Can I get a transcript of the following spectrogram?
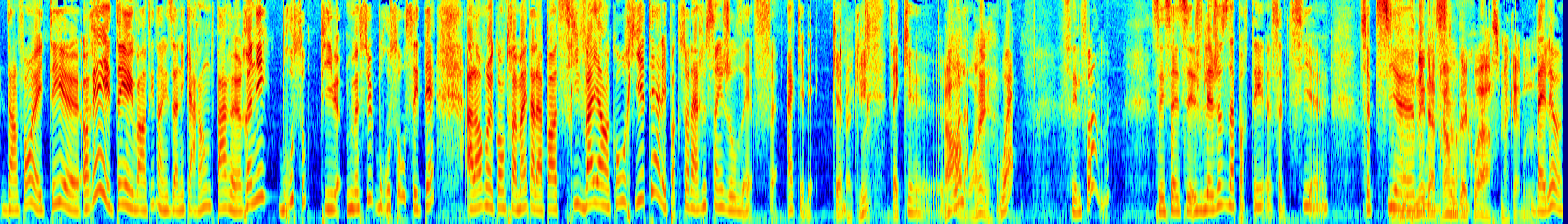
dans le fond, a été, euh, aurait été inventé dans les années 40 par euh, René Brousseau. Puis, Monsieur Brousseau, c'était alors un contremaître à la pâtisserie Vaillancourt, qui était à l'époque sur la rue Saint-Joseph, à Québec. OK. Fait que, euh, Ah, voilà. ouais. Ouais. C'est le fun. hein? C'est, c'est- c'est- je voulais juste vous apporter ce petit, euh, ce petit. Vous venez d'apprendre de quoi, Ars Macabre? Ben là.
